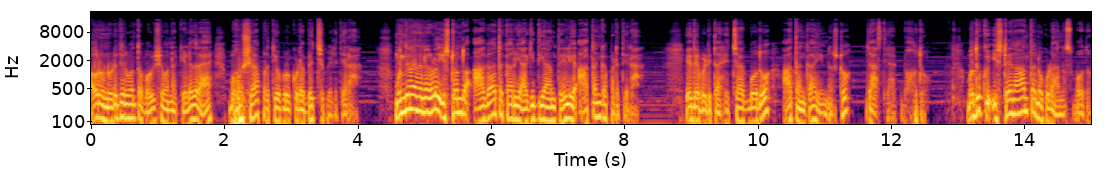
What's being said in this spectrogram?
ಅವರು ನುಡಿದಿರುವಂಥ ಭವಿಷ್ಯವನ್ನು ಕೇಳಿದರೆ ಬಹುಶಃ ಪ್ರತಿಯೊಬ್ಬರು ಕೂಡ ಬೆಚ್ಚಿ ಬೀಳ್ತೀರಾ? ಮುಂದಿನ ದಿನಗಳು ಇಷ್ಟೊಂದು ಆಘಾತಕಾರಿ ಆಗಿದೆಯಾ ಅಂತ ಹೇಳಿ ಆತಂಕ ಪಡ್ತೀರಾ? ಎದೆ ಬಿಡಿತ ಹೆಚ್ಚಾಗ್ಬೋದು, ಆತಂಕ ಇನ್ನಷ್ಟು ಜಾಸ್ತಿ ಆಗಬಹುದು. ಬದುಕು ಇಷ್ಟೇನಾ ಅಂತಲೂ ಕೂಡ ಅನಿಸ್ಬೋದು.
